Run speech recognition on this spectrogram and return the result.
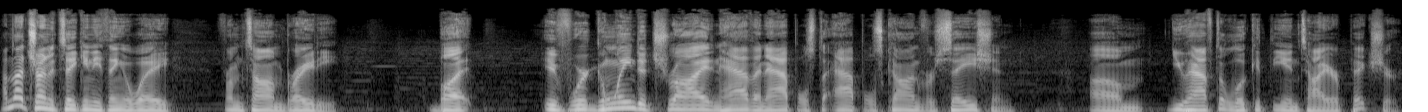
I'm not trying to take anything away from Tom Brady, but if we're going to try and have an apples to apples conversation, um, you have to look at the entire picture.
